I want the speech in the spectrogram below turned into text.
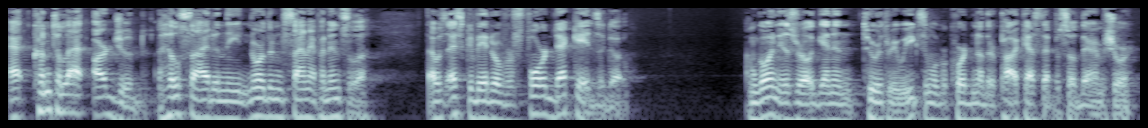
at Kuntillet Ajrud, a hillside in the northern Sinai Peninsula that was excavated over four decades ago. I'm going to Israel again in two or three weeks, and we'll record another podcast episode there, I'm sure.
